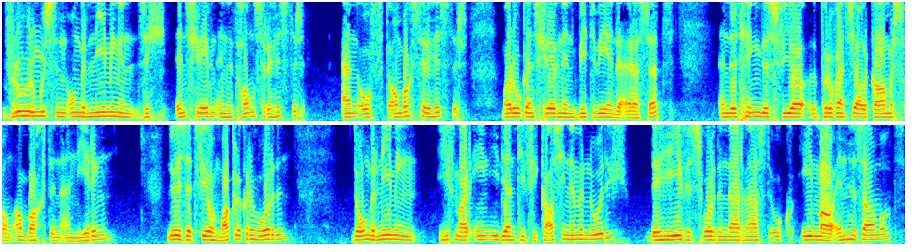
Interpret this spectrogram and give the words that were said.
Vroeger moesten ondernemingen zich inschrijven in het handelsregister en of het ambachtsregister, maar ook inschrijven in BTW en de RSZ. En dit ging dus via de provinciale kamers van ambachten en neringen. Nu is het veel gemakkelijker geworden. De onderneming heeft maar één identificatienummer nodig. De gegevens worden daarnaast ook eenmaal ingezameld.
